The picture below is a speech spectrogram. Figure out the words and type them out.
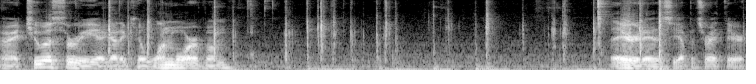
Alright, two of three. I gotta kill one more of them. There it is. Yep, it's right there.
